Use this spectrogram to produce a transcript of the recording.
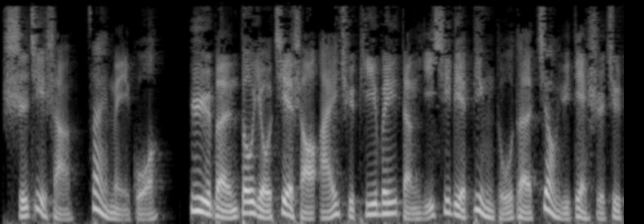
实际上，在美国、日本都有介绍 HPV 等一系列病毒的教育电视剧。《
